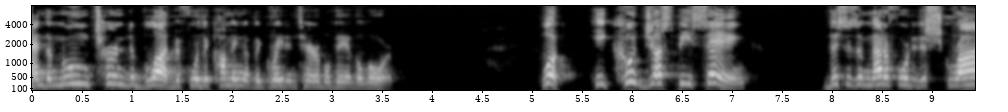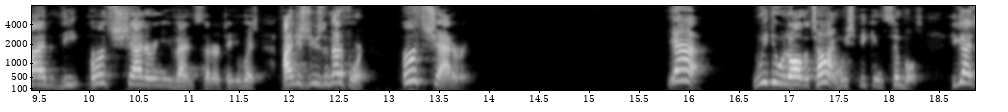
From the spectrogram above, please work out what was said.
and the moon turned to blood before the coming of the great and terrible day of the Lord? Look, he could just be saying this is a metaphor to describe the earth shattering events that are taking place. I just use the metaphor. Earth shattering. Yeah. We do it all the time. We speak in symbols. You guys,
